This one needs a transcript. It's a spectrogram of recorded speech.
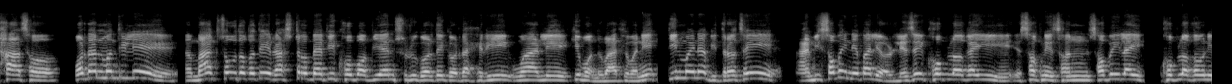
थाहा छ। प्रधानमन्त्रीले माघ चौध गते राष्ट्रव्यापी खोप अभियान सुरु गर्दै गर्दाखेरि उहाँहरूले के भन्नुभएको थियो भने तिन महिनाभित्र चाहिँ हामी सबै नेपालीहरूले चाहिँ खोप लगाइसक्नेछन् सबैलाई खोप लगाउने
